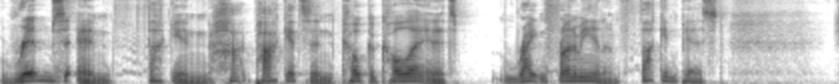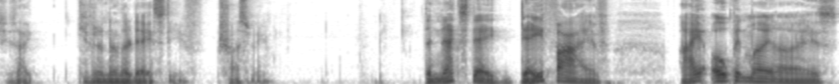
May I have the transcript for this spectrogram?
ribs and fucking hot pockets and Coca Cola, and it's right in front of me, and I'm fucking pissed. She's like, give it another day, Steve. Trust me. The next day, day five, I opened my eyes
